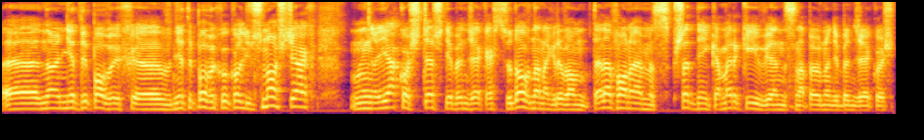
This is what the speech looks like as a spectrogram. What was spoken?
e, no nietypowych, e, w nietypowych okolicznościach. Mm, Jakość też nie będzie jakaś cudowna, nagrywam telefonem z przedniej kamerki, więc na pewno nie będzie jakoś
